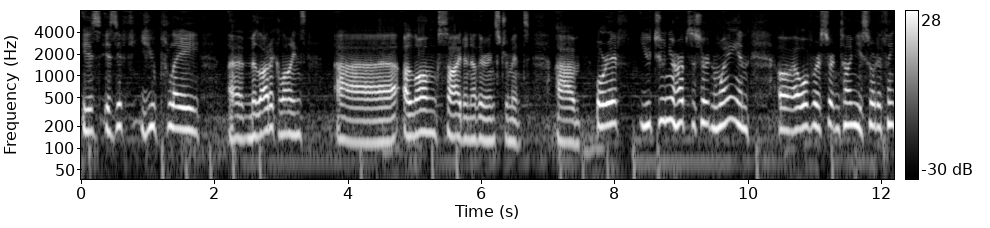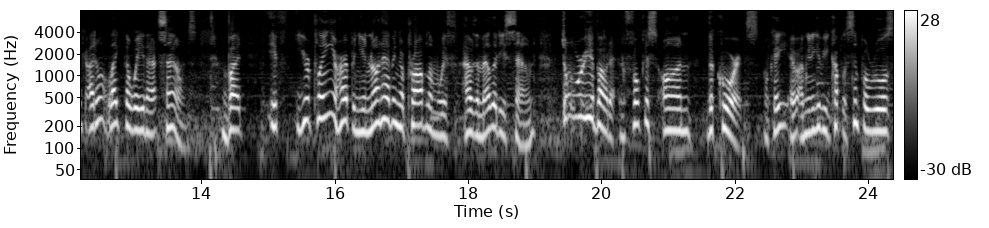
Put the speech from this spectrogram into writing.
is is if you play uh, melodic lines uh, alongside another instrument, um, or if you tune your harps a certain way, and uh, over a certain time you sort of think, I don't like the way that sounds. But if you're playing your harp and you're not having a problem with how the melodies sound, don't worry about it and focus on the chords. Okay, I'm going to give you a couple of simple rules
